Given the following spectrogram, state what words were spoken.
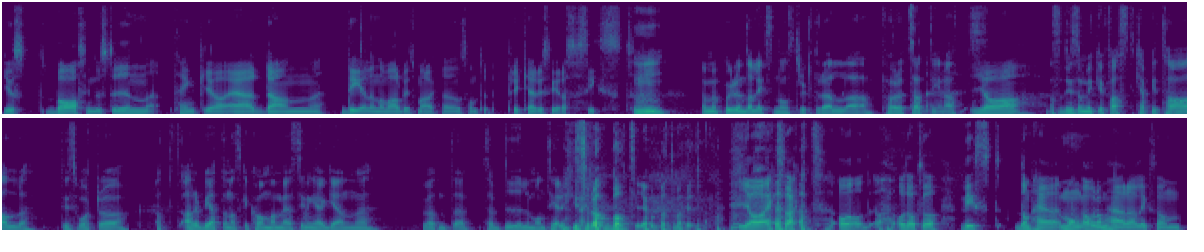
just basindustrin tänker jag är den delen av arbetsmarknaden som typ prekariseras sist. Mm. Ja, men på grund av liksom de strukturella förutsättningarna. Att, Ja, Alltså det är så mycket fast kapital, det är svårt att, att arbetarna ska komma med sin egen, jag vet inte, så här bilmonteringsrobot till jobbet varje dag. Ja, exakt. Och, och det också, visst, de här, många av de här liksom,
